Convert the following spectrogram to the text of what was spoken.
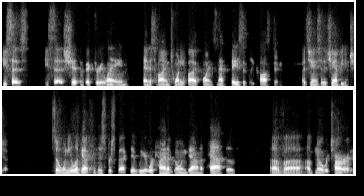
He says he says shit in victory lane and is fined 25 points. And that basically cost him a chance at the championship. So when you look at it from this perspective, we're we're kind of going down a path of of uh, of no return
